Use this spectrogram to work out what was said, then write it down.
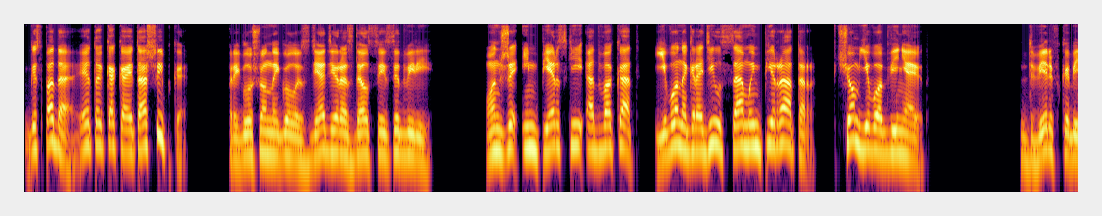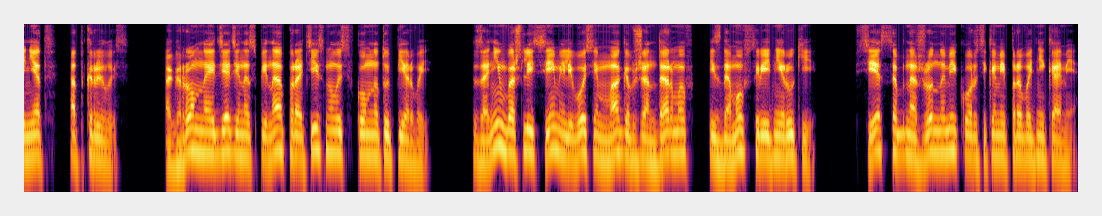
«Господа, это какая-то ошибка!» Приглушенный голос дяди раздался из-за двери. «Он же имперский адвокат! Его наградил сам император! В чем его обвиняют?» Дверь в кабинет открылась. Огромная дядина спина протиснулась в комнату первой. За ним вошли семь или восемь магов-жандармов из домов средней руки все с обнаженными кортиками-проводниками.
